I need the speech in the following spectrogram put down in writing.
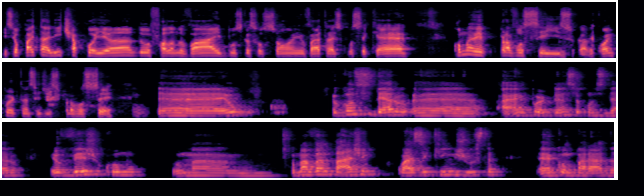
e seu pai tá ali te apoiando, falando vai, busca seu sonho, vai atrás do que você quer. Como é para você isso, cara? Qual a importância disso para você? É, eu, eu considero é, a importância, eu considero, eu vejo como uma, uma vantagem quase que injusta é, comparado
